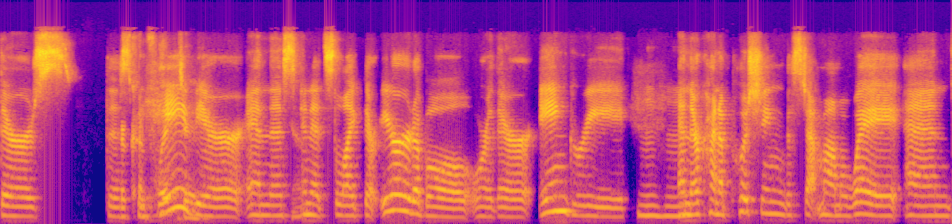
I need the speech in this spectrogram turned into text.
there's this behavior and this yeah. and it's like they're irritable or they're angry mm-hmm. and they're kind of pushing the stepmom away and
